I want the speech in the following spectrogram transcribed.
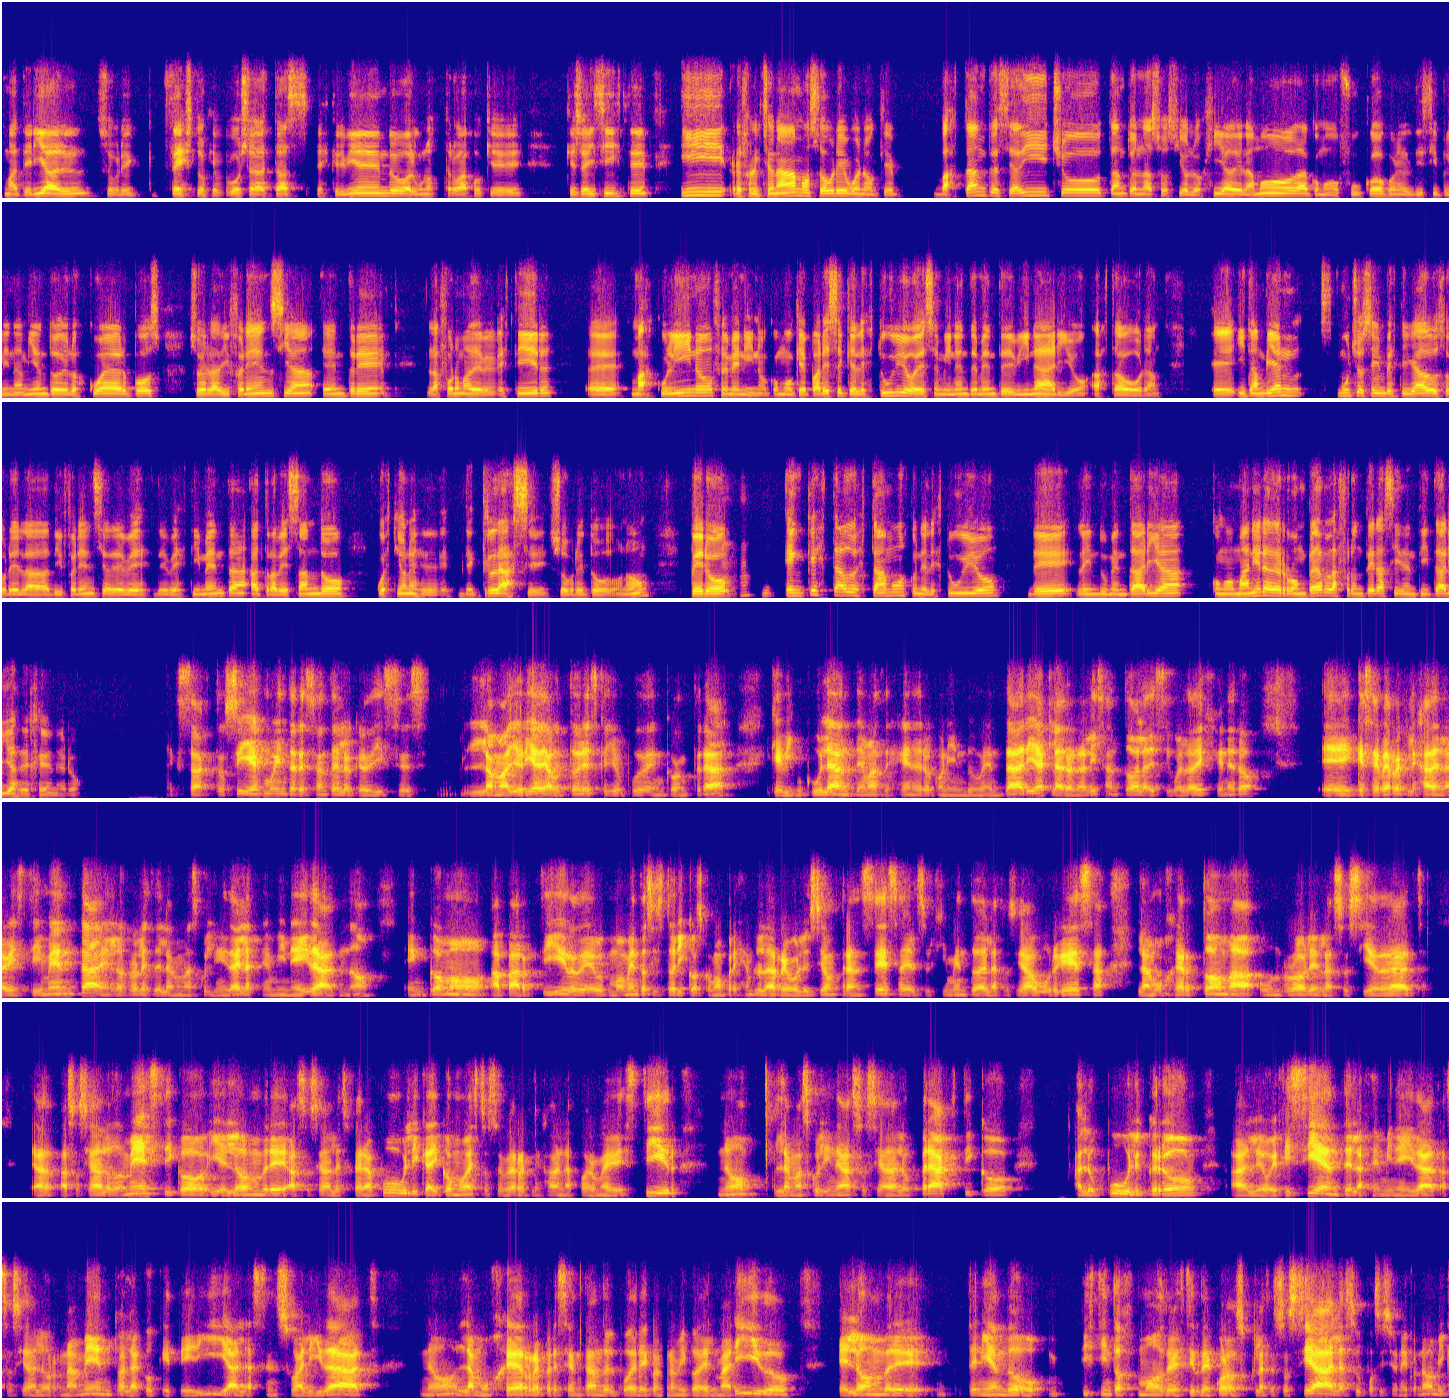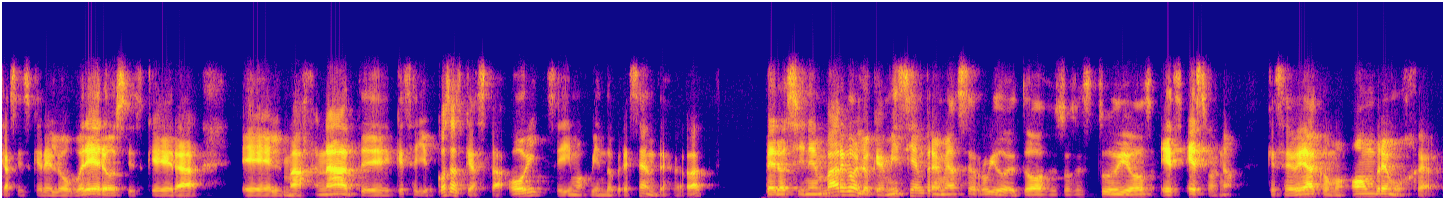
material sobre textos que vos ya estás escribiendo, algunos trabajos que, que ya hiciste, y reflexionábamos sobre, bueno, que Bastante se ha dicho, tanto en la sociología de la moda como Foucault con el disciplinamiento de los cuerpos, sobre la diferencia entre la forma de vestir eh, masculino, femenino, como que parece que el estudio es eminentemente binario hasta ahora. Eh, y también mucho se ha investigado sobre la diferencia de, vestimenta atravesando cuestiones de, clase, sobre todo, ¿no? Pero, ¿en qué estado estamos con el estudio de la indumentaria como manera de romper las fronteras identitarias de género. Exacto, sí, es muy interesante lo que dices. La mayoría de autores que yo pude encontrar que vinculan temas de género con indumentaria, claro, analizan toda la desigualdad de género eh, que se ve reflejada en la vestimenta, en los roles de la masculinidad y la femineidad, ¿no? En cómo a partir de momentos históricos como por ejemplo la Revolución Francesa y el surgimiento de la sociedad burguesa, la mujer toma un rol en la sociedad asociada a lo doméstico y el hombre asociado a la esfera pública y cómo esto se ve reflejado en la forma de vestir, ¿no? La masculinidad asociada a lo práctico, a lo pulcro, a lo eficiente, la feminidad asociada al ornamento, a la coquetería, a la sensualidad, ¿no? La mujer representando el poder económico del marido, el hombre teniendo distintos modos de vestir de acuerdo a su clase social, a su posición económica, si es que era el obrero, si es que era el magnate, qué sé yo, cosas que hasta hoy seguimos viendo presentes, ¿verdad? Pero sin embargo, lo que a mí siempre me hace ruido de todos esos estudios es eso, ¿no? Que se vea como hombre-mujer,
